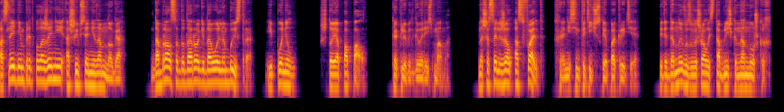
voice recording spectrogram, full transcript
Последнем предположении ошибся ненамного. Добрался до дороги довольно быстро и понял, что я попал, как любит говорить мама. На шоссе лежал асфальт, а не синтетическое покрытие. Передо мной возвышалась табличка на ножках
